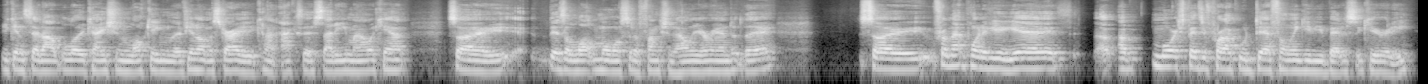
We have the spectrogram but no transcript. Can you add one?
You can set up location locking. If you're not in Australia, you can't access that email account. So there's a lot more sort of functionality around it there. So from that point of view, yeah, a, a, more expensive product will definitely give you better security.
